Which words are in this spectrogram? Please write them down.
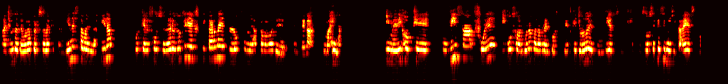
ayuda de una persona que también estaba en la fila porque el funcionario no quería explicarme lo que me acababa de entregar. Imagina. Y me dijo que visa fue y puso alguna palabra en portugués que yo no entendía, pues no sé qué significa esto.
